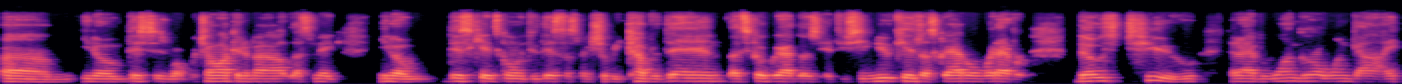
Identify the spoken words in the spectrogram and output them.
Um, you know, this is what we're talking about. Let's make, you know, this kid's going through this. Let's make sure we cover them. Let's go grab those. If you see new kids, let's grab them, whatever. Those two that I have one girl, one guy,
